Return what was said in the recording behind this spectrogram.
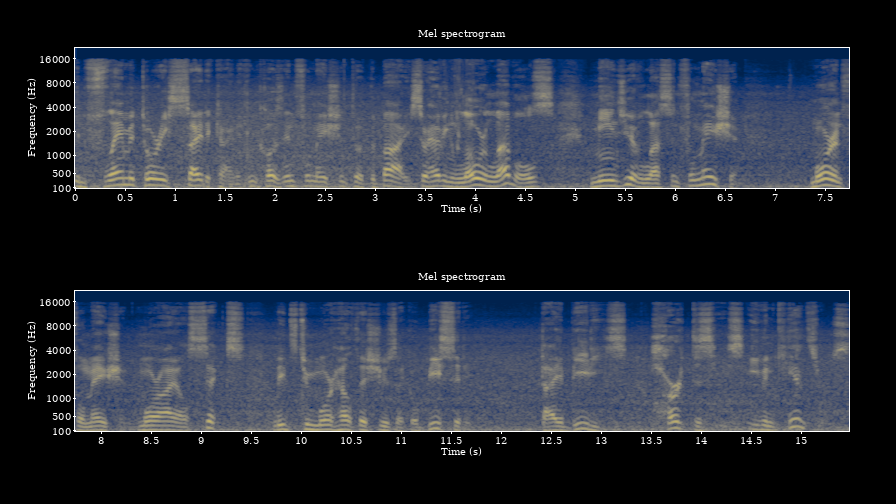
inflammatory cytokine. It can cause inflammation throughout the body. So having lower levels means you have less inflammation. More inflammation, more IL-6 leads to more health issues like obesity, diabetes, heart disease, even cancers.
